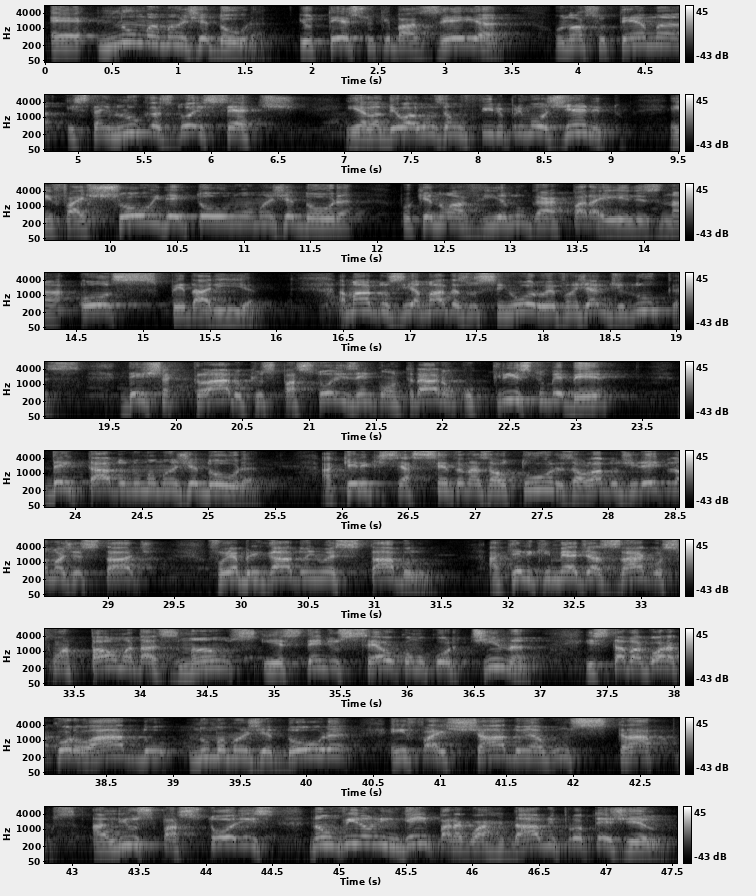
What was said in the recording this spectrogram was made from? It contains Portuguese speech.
é numa manjedoura. E o texto que baseia o nosso tema está em Lucas 2:7. E ela deu à luz a um filho primogênito, enfaixou e deitou numa manjedoura, porque não havia lugar para eles na hospedaria. Amados e amadas do Senhor, o Evangelho de Lucas deixa claro que os pastores encontraram o Cristo bebê deitado numa manjedoura aquele que se assenta nas alturas, ao lado direito da majestade, foi abrigado em um estábulo, aquele que mede as águas com a palma das mãos e estende o céu como cortina, estava agora coroado numa manjedoura, enfaixado em alguns trapos. Ali os pastores não viram ninguém para guardá-lo e protegê-lo,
